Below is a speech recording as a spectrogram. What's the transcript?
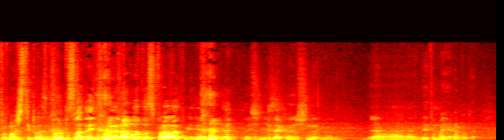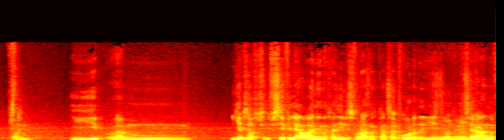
Вы можете посмотреть мою работу справа от меня. Еще не закончено, но э, это моя работа. И я взял все, филиалы, они находились в разных концах города, ездил на ветеранов,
